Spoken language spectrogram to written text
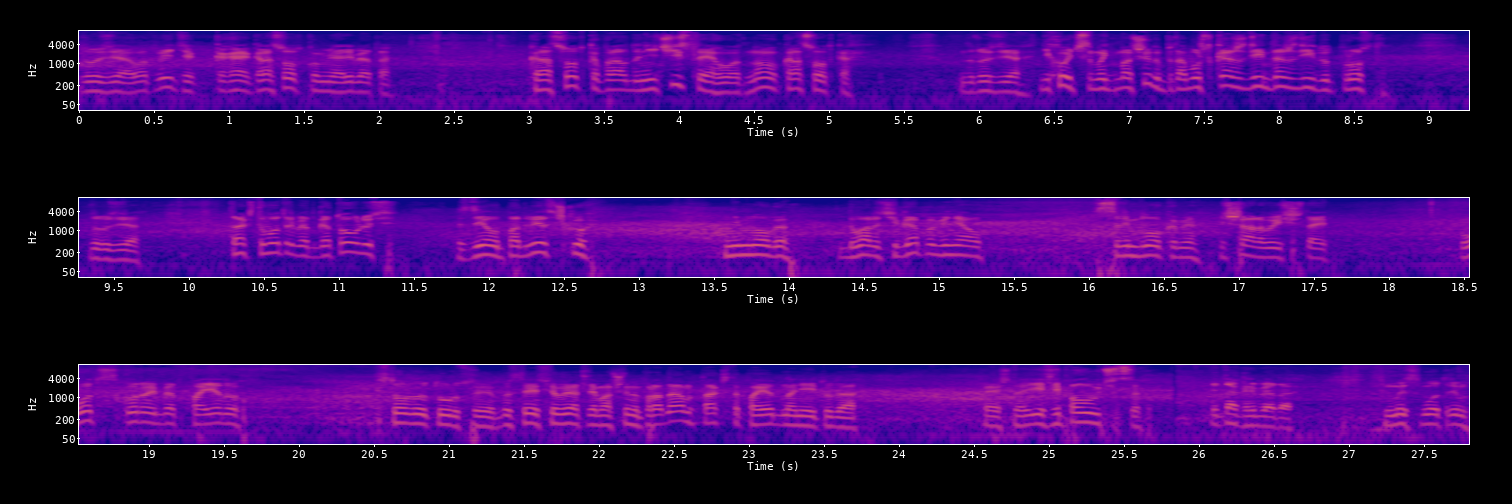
друзья. Вот видите, какая красотка у меня, ребята. Красотка, правда, не чистая, вот, но красотка, друзья. Не хочется мыть машину, потому что каждый день дожди идут просто, друзья. Так что вот, ребят, готовлюсь. Сделал подвесочку немного. Два рычага поменял с ремблоками и шаровые, считай. Вот, скоро, ребят, поеду в сторону Турции. Быстрее всего вряд ли машину продам, так что поеду на ней туда. Конечно, если получится. Итак, ребята, мы смотрим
